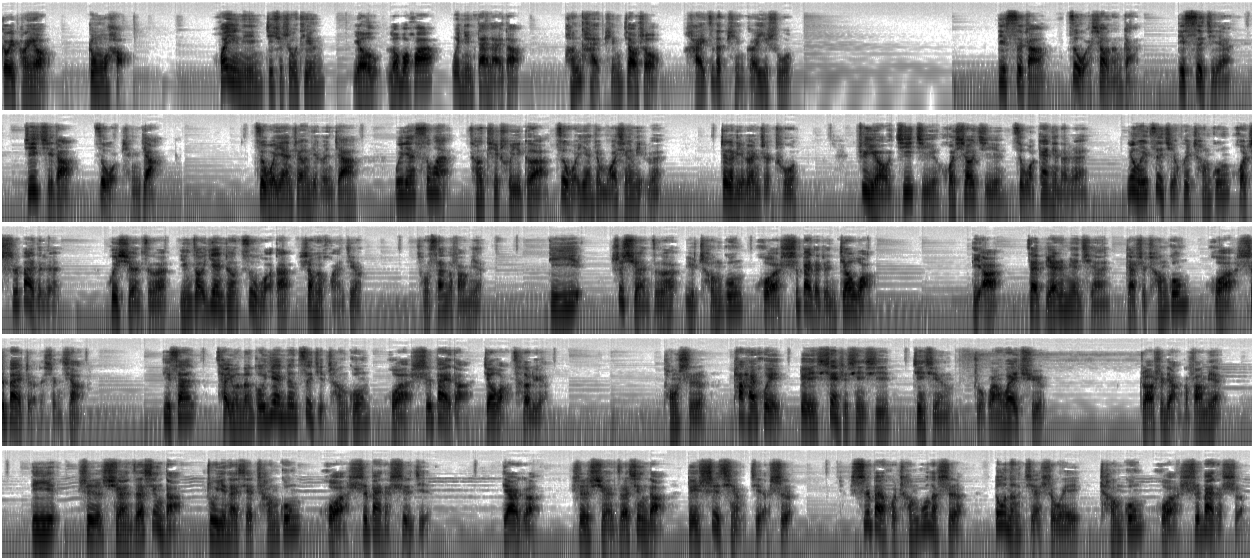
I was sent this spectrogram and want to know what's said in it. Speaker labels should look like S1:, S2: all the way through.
S1: 各位朋友，中午好！欢迎您继续收听由萝卜花为您带来的彭海平教授《孩子的品格》一书。第四章：自我效能感。第四节：积极的自我评价。自我验证理论家威廉斯万曾提出一个自我验证模型理论。这个理论指出，具有积极或消极自我概念的人。认为自己会成功或失败的人，会选择营造验证自我的社会环境，从三个方面：第一是选择与成功或失败的人交往；第二，在别人面前展示成功或失败者的形象；第三，采用能够验证自己成功或失败的交往策略。同时，他还会对现实信息进行。主观歪曲，主要是两个方面：第一是选择性的注意那些成功或失败的事迹；第二个是选择性的对事情解释，失败或成功的事都能解释为成功或失败的事。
